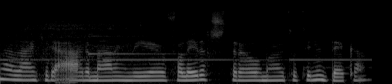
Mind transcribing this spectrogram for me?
Dan laat je de ademhaling weer volledig stromen tot in het bekken.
